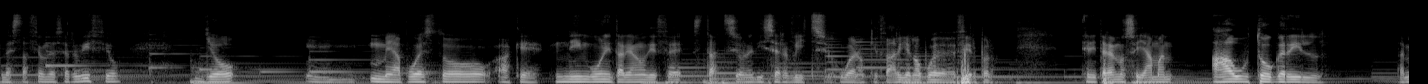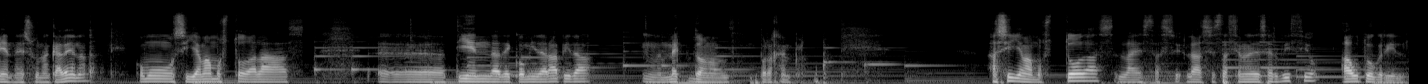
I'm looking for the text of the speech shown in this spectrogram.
la stazione di servizio, io mm, me apuesto a que ningún italiano dice stazione di servizio. Bueno, quizá alguien lo puede decir, pero en italiano se llaman Autogrill. También es una cadena, como si llamamos todas las eh, tiendas de comida rápida mm, McDonald's, por ejemplo. Así llamamos todas las, las estaciones de servicio Autogrill.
